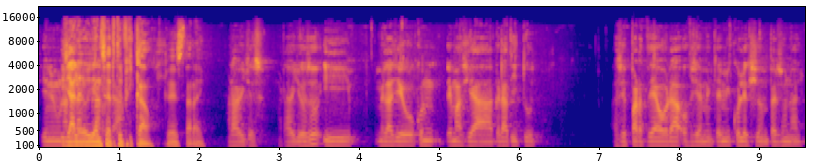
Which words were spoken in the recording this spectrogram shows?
tiene una Y ya le doy el certificado que debe estar ahí. Maravilloso, maravilloso, y me la llevo con demasiada gratitud. Hace parte ahora oficialmente de mi colección personal,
